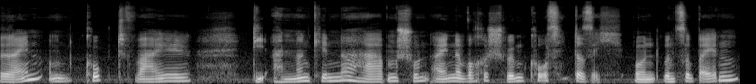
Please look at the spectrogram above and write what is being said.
rein und guckt, weil die anderen Kinder haben schon eine Woche Schwimmkurs hinter sich. Und unsere beiden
